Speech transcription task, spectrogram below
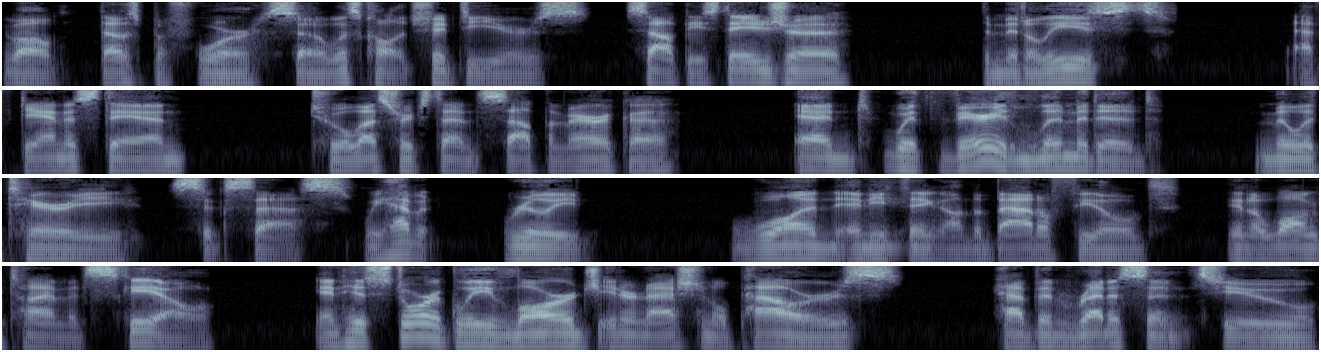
Well, that was before. So let's call it 50 years. Southeast Asia, the Middle East, Afghanistan, to a lesser extent, South America, and with very limited military success. We haven't really won anything on the battlefield in a long time at scale. And historically, large international powers have been reticent to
